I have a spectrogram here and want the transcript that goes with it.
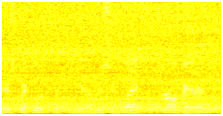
Here's a quick look with the uh, Musu Black craw pattern.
